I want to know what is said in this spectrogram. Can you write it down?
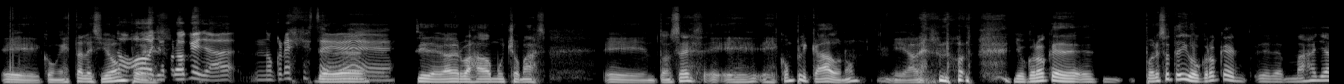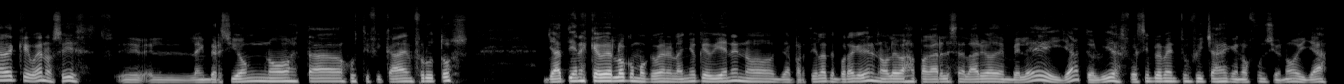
Eh, con esta lesión, no, pues, yo creo que ya, no crees que esté... sí, debe haber bajado mucho más. Eh, entonces e, e, es, complicado, ¿no? Eh, a ver, yo creo que, por eso te digo, creo que más allá de que, bueno, sí, la inversión no está justificada en frutos, ya tienes que verlo como que, bueno, el año que viene, no, a partir de la temporada que viene, no le vas a pagar el salario a Dembélé y ya, te olvidas, fue simplemente un fichaje que no funcionó y ya.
